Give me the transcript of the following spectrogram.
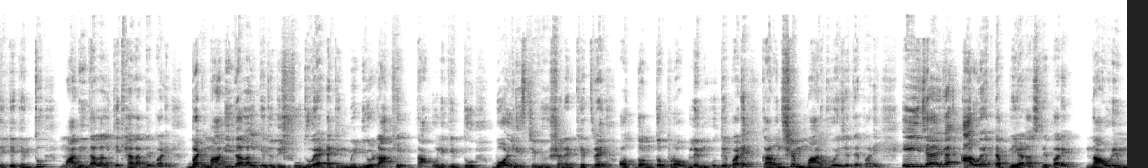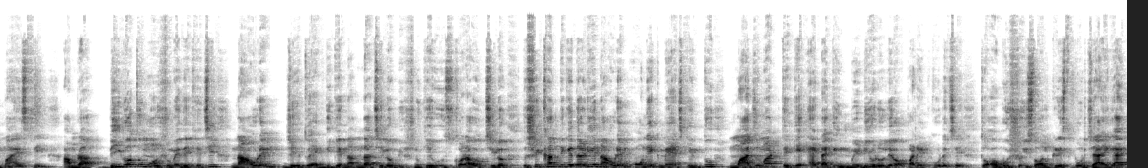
থেকে কিন্তু মাদি দালালকে খেলাতে পারে। বাট মাদি দালালকে যদি শুধু অ্যাটাকিং মিডিও রাখে তাহলে কিন্তু বল ডিস্ট্রিবিউশনের ক্ষেত্রে অত্যন্ত প্রবলেম হতে পারে কারণ সে মার্ক হয়ে যেতে পারে। এই জায়গায় আরও একটা প্লেয়ার আসতে পারে নাওরেম মায় সিং আমরা বিগত মৌসুমে দেখেছি নাওরেম যেহেতু একদিকে নান্দা ছিল বিষ্ণুকে ইউজ করা হচ্ছিল তো সেখান থেকে দাঁড়িয়ে নাওরেম অনেক ম্যাচ কিন্তু মাঝমাঠ থেকে অ্যাটাকিং মিডিও রোলে অপারেট করেছে। তো অবশ্যই সল ক্রেসপোর জায়গায়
